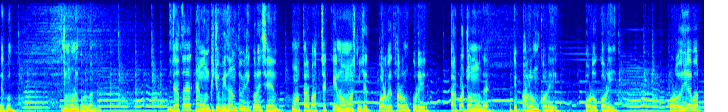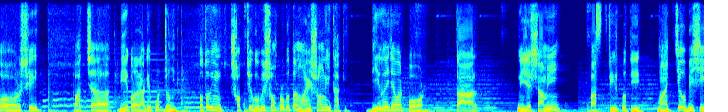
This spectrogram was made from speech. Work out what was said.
দেখুন কিছু মনে করবেন না। বিধাতা এমন কিছু বিধান তৈরি করেছেন মাতার বাচ্চাকে ন মাস নিজের গর্ভে ধারণ করে তারপর জন্ম দেয়। ওকে পালন করে বড় করে। বড় হয়ে যাওয়ার পর সেই বাচ্চা বিয়ে করার আগে পর্যন্ত, ততদিন সবচেয়ে গভীর সম্পর্ক তার মায়ের সঙ্গেই থাকে। বিয়ে হয়ে যাওয়ার পর তার নিজের স্বামী বা স্ত্রীর প্রতি মায়ের চেয়েও বেশি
